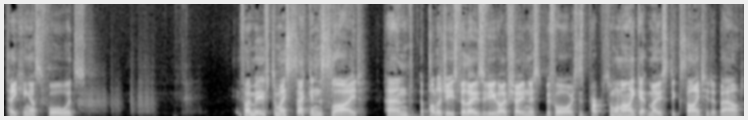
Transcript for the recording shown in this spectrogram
taking us forwards. If I move to my second slide, and apologies for those of you who I've shown this before, this is perhaps the one I get most excited about,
